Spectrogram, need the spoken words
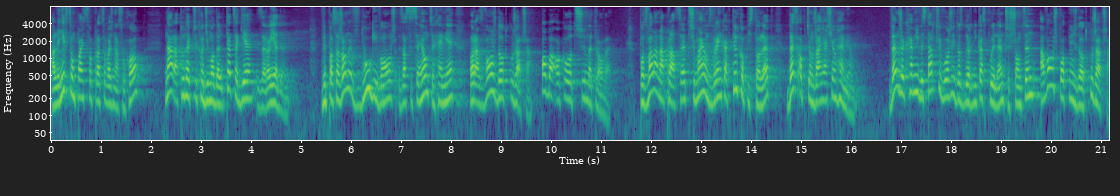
ale nie chcą Państwo pracować na sucho, na ratunek przychodzi model TCG01. Wyposażony w długi wąż zasysający chemię oraz wąż do odkurzacza, oba około 3 metrowe. Pozwala na pracę trzymając w rękach tylko pistolet bez obciążania się chemią. Wężyk chemii wystarczy włożyć do zbiornika z płynem czyszczącym, a wąż podpiąć do odkurzacza.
